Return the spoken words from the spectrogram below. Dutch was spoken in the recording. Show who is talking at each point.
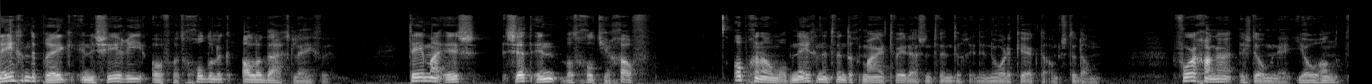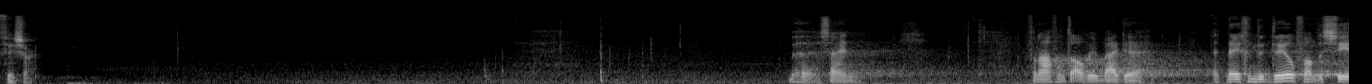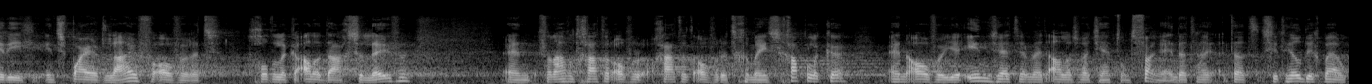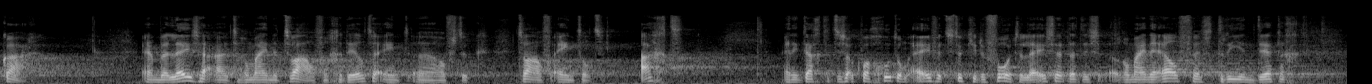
Speaker 1: Negende preek in een serie over het goddelijk alledaags leven. Thema is Zet in wat God je gaf. Opgenomen op 29 maart 2020 in de Noorderkerk te Amsterdam. Voorganger is dominee Johan Visser.
Speaker 2: We zijn vanavond alweer bij de, het negende deel van de serie Inspired Life over het goddelijke alledaagse leven. En vanavond gaat, er over, gaat het over het gemeenschappelijke en over je inzetten met alles wat je hebt ontvangen. En dat, dat zit heel dicht bij elkaar. En we lezen uit Romeinen 12 een gedeelte, 1, uh, eh, hoofdstuk 12, 1 tot 8. En ik dacht, het is ook wel goed om even het stukje ervoor te lezen. Dat is Romeinen 11, vers 33.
